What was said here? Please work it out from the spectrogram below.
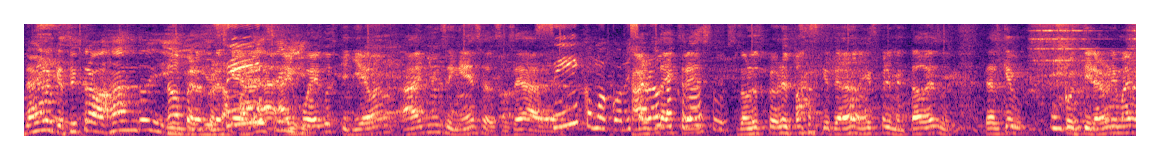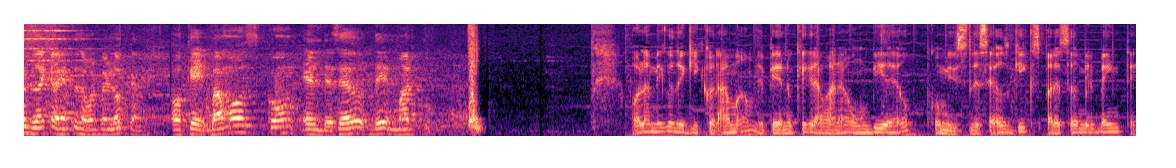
vean lo que estoy trabajando y... No, pero, pero y es que desaparecen hay, juegos que llevan años en esas, o sea... Sí, como con Half-Life 3 Colossus. son los peores fans que te han experimentado eso. O sea, es que con tirar una imagen se sabe que la gente se vuelve loca. Ok, vamos con el deseo de Marco. Hola amigos de Geekorama, me pidieron que grabara un video con mis deseos geeks para este 2020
